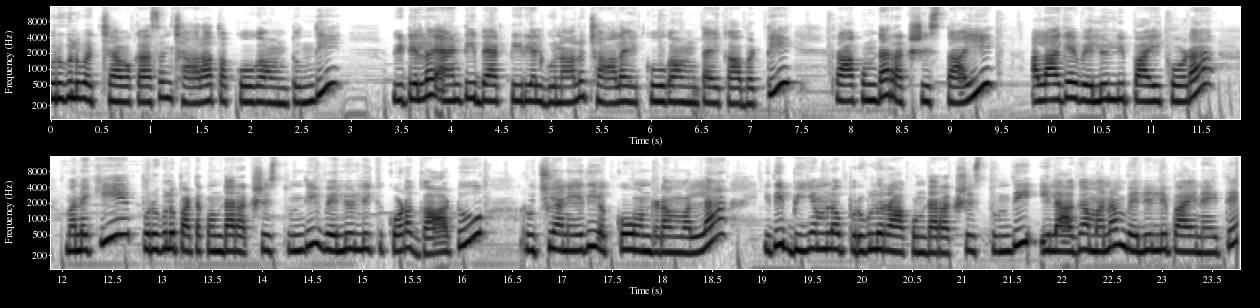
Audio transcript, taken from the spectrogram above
పురుగులు వచ్చే అవకాశం చాలా తక్కువగా ఉంటుంది. వీటిల్లో యాంటీ బ్యాక్టీరియల్ గుణాలు చాలా ఎక్కువగా ఉంటాయి కాబట్టి రాకుండా రక్షిస్తాయి. అలాగే వెల్లుల్లిపాయ కూడా మనకి పురుగులు పట్టకుండా రక్షిస్తుంది. వెల్లుల్లికి కూడా ఘాటు రుచి అనేది ఎక్కువ ఉండడం వల్ల ఇది బియ్యంలో పురుగులు రాకుండా రక్షిస్తుంది. ఇలాగా మనం వెల్లుల్లిపాయనైతే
